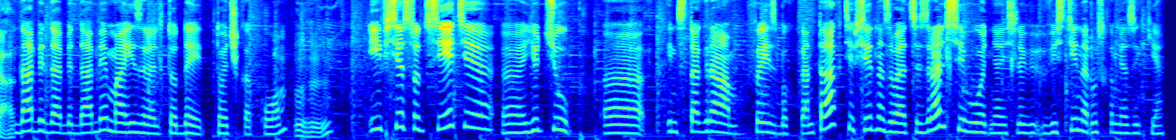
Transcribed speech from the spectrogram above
www.myisraeltoday.com Мгм. И все соцсети, э, YouTube, э, Instagram, Facebook, ВКонтакте, все называются «Израиль сегодня», если ввести на русском языке.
